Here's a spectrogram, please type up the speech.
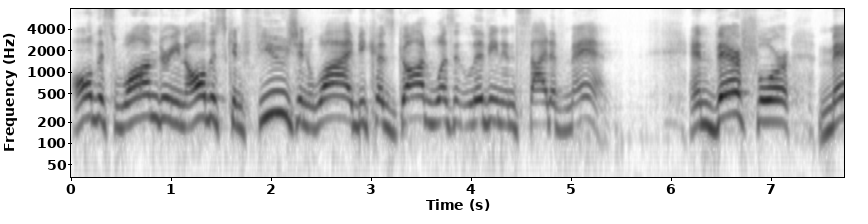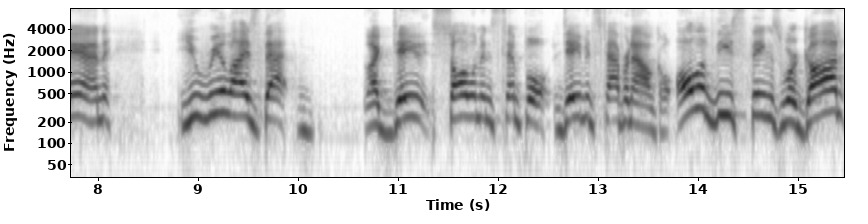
all this wandering, all this confusion. Why? Because God wasn't living inside of man. And therefore, man, you realize that like David, Solomon's temple, David's tabernacle, all of these things where God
